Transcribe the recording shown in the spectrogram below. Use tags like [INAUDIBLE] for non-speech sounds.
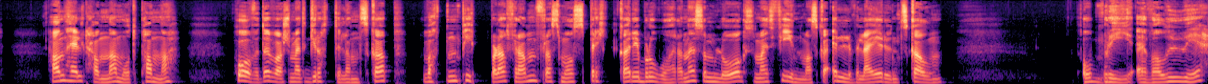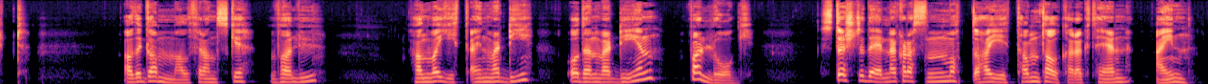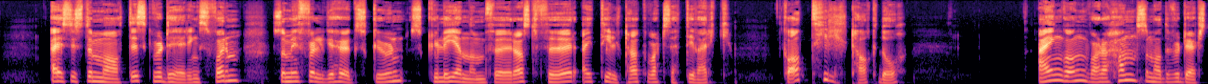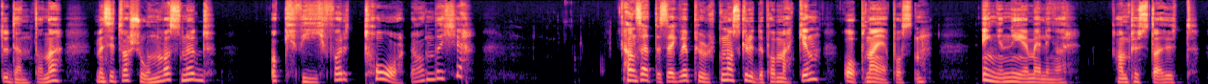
han heldt handa mot panna. Hovedet var som et grottelandskap, vann pipla fram fra små sprekker i blodårene som lå som et finmaska elveleie rundt skallen å bli evaluert av det gammelfranske valu. Han var gitt en verdi, og den verdien var låg. Størstedelen av klassen måtte ha gitt han tallkarakteren én. Ei systematisk vurderingsform som ifølge høgskolen skulle gjennomføres før ei tiltak ble satt i verk. Hva tiltak da? En gang var det han som hadde vurdert studentene, men situasjonen var snudd og hvorfor tålte han det ikke? Han satte seg ved pulten og skrudde på Mac-en, åpna e-posten. Ingen nye meldinger. Han pusta ut.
